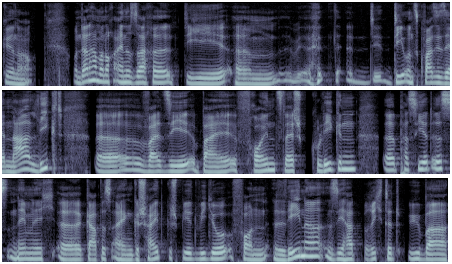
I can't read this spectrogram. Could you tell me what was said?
Genau. Und dann haben wir noch eine Sache, die, ähm, die, die, uns quasi sehr nahe liegt, äh, weil sie bei Freunden slash Kollegen äh, passiert ist. Nämlich äh, gab es ein gescheit gespielt Video von Lena. Sie hat berichtet über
